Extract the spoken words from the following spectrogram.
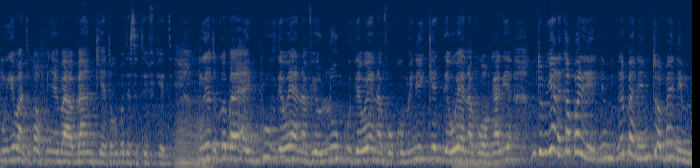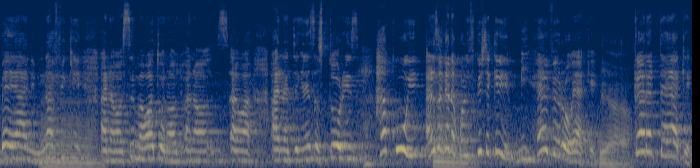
mwingine anatakiwa afanye ba banki atakiwa apate certificate. Mwingine atakiwa ba improve the way anavyo look the way anavyo communicate the way anavyoangalia mtu mwingine anakaa pale labda ni mtu ambaye ni mbea ni mnafiki anawasema watu ana- ana- ana- anatengeneza stories. Hakui. Anaweza kana qualification lakini behavioral yake Yeah. character yake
